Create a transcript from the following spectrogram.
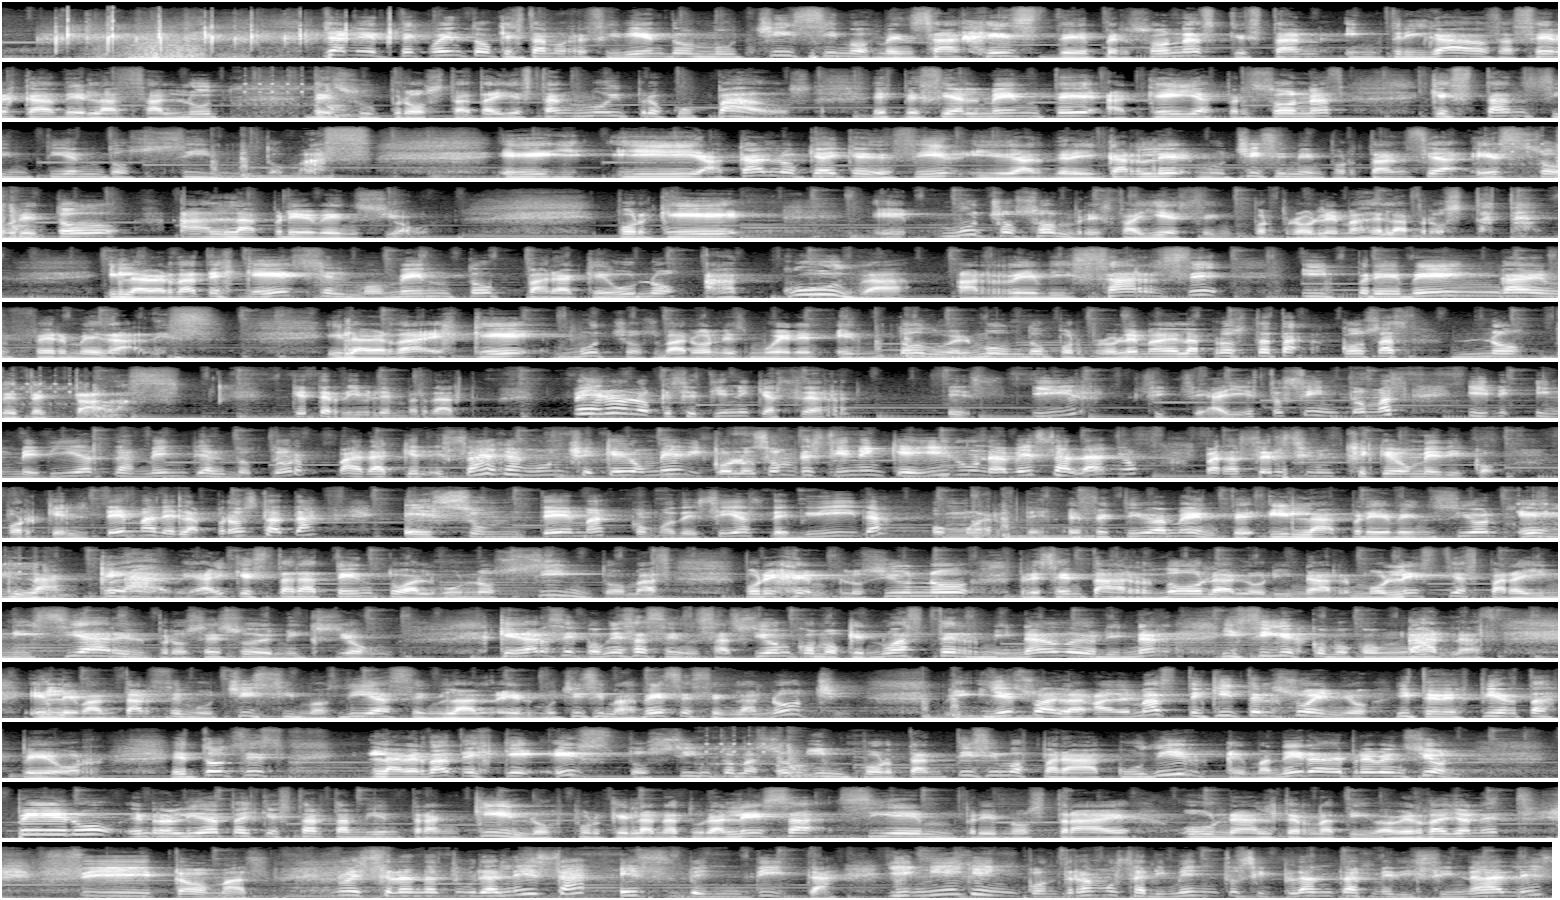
Janet, te cuento que estamos recibiendo muchísimos mensajes de personas que están intrigadas acerca de la salud de su próstata y están muy preocupados, especialmente aquellas personas que están sintiendo síntomas. Eh, y, acá lo que hay que decir y dedicarle muchísima importancia es sobre todo a la prevención porque eh, muchos hombres fallecen por problemas de la próstata. Y la verdad es que es el momento para que uno acuda a revisarse y prevenga enfermedades. Y la verdad es que muchos varones mueren en todo el mundo por problemas de la próstata, cosas no detectadas. Qué terrible en verdad. Pero lo que se tiene que hacer es ir, si hay estos síntomas, ir inmediatamente al doctor para que les hagan un chequeo médico. Los hombres tienen que ir una vez al año para hacerse un chequeo médico, porque el tema de la próstata es un tema, como decías, de vida o muerte. Efectivamente, y la prevención es la clave. Hay que estar atento a algunos síntomas. Por ejemplo, si uno presenta ardor al orinar, molestias para iniciar el proceso de micción, quedarse con esa sensación como que no has terminado de orinar y sigues como con ganas. El levantarse muchísimos días, en la, muchísimas veces en la noche. Y, eso además te quita el sueño y te despiertas peor. Entonces, la verdad es que estos síntomas son importantísimos para acudir en manera de prevención. Pero en realidad hay que estar también tranquilos porque la naturaleza siempre nos trae una alternativa, ¿verdad Janet? Sí, Tomás. Nuestra naturaleza es bendita y en ella encontramos alimentos y plantas medicinales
